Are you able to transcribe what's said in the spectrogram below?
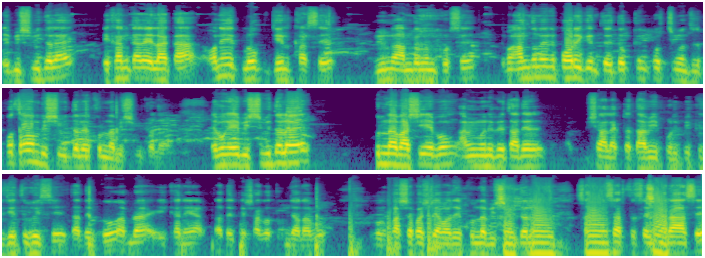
এই বিশ্ববিদ্যালয়, এখানকার এলাকা, অনেক লোক জেল খাটছে, বিভিন্ন আন্দোলন করছে এবং আন্দোলনের পরে কিন্তু দক্ষিণ পশ্চিমাঞ্চলে প্রথম বিশ্ববিদ্যালয় খুলনা বিশ্ববিদ্যালয়। এবং এই বিশ্ববিদ্যালয়ের খুলনাবাসী এবং আমি মনে করি তাদের বিশাল একটা দাবি পরিপ্রেক্ষিতে যেতে হয়েছে। তাদেরকেও আমরা এখানে তাদেরকে স্বাগতম জানাব। এবং পাশাপাশি আমাদের খুলনা বিশ্ববিদ্যালয়ের ছাত্রছাত্রী যারা আছে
